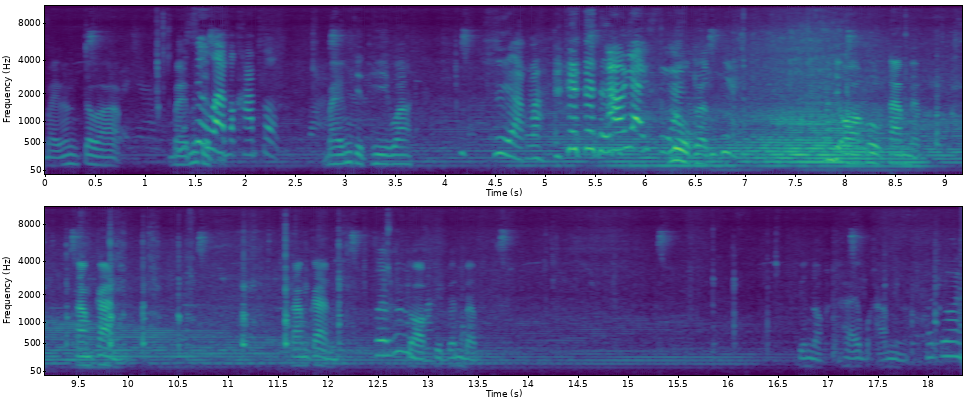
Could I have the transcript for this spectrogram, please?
ใบมันแต่ว่าใบมันชื่จะอว่าบักคาปองใบมันจะทีกว่า เสือกว่ะเอาใหญ่เสือกลูกอะมันจะออกลูกตามแบบตามก้าน ตามก้านเพื่อขึ้นดอกที่เป็นแบบเป็นดอกคล้ายๆบักขามนี่นะพอดน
